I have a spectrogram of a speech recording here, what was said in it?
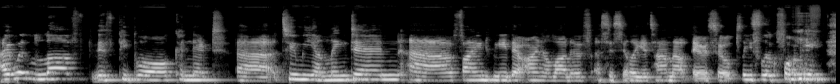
I would love if people connect uh, to me on LinkedIn, uh, find me. There aren't a lot of uh, Cecilia Tham out there, so please look for me.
